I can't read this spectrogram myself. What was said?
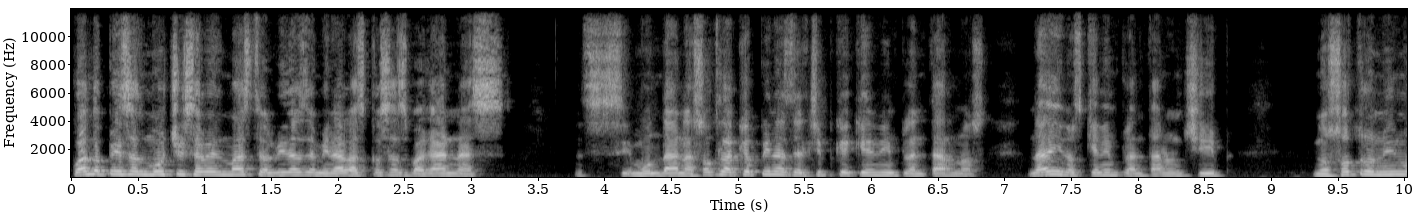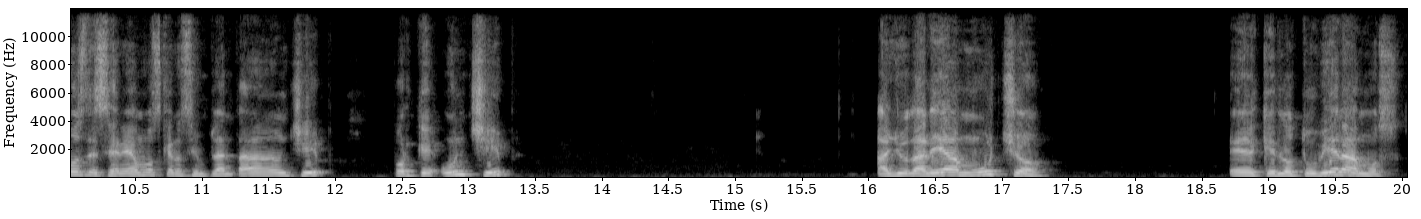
Cuando piensas mucho y sabes más, te olvidas de mirar las cosas vaganas, mundanas. Oxla, ¿qué opinas del chip que quieren implantarnos? Nadie nos quiere implantar un chip. Nosotros mismos desearíamos que nos implantaran un chip, porque un chip ayudaría mucho el que lo tuviéramos,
